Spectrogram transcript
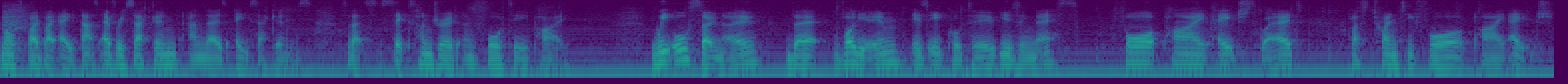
multiplied by 8. That's every second, and there's 8 seconds. So that's 640 pi. We also know that volume is equal to, using this, 4 pi h squared plus 24 pi h.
